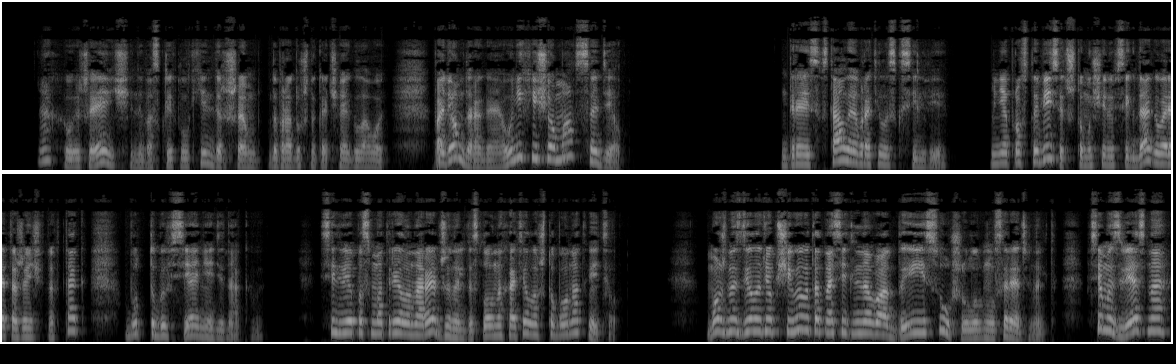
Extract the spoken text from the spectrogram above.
— Ах вы, женщины! — воскликнул Хильдершем, добродушно качая головой. — Пойдем, дорогая, у них еще масса дел. Грейс встала и обратилась к Сильвии. — Меня просто бесит, что мужчины всегда говорят о женщинах так, будто бы все они одинаковы. Сильвия посмотрела на Реджинальда, словно хотела, чтобы он ответил. «Можно сделать общий вывод относительно воды и суши», — улыбнулся Реджинальд. «Всем известно,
